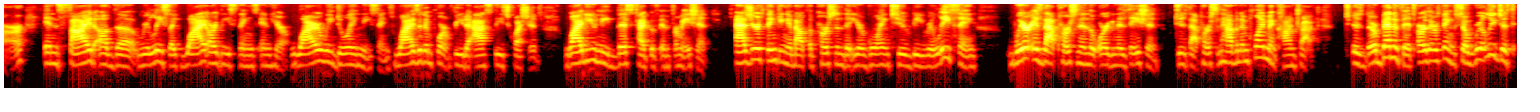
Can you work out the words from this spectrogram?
her inside of the release like, why are these things in here? Why are we doing these things? Why is it important for you to ask these questions? Why do you need this type of information? As you're thinking about the person that you're going to be releasing, where is that person in the organization? Does that person have an employment contract? Is there benefits are there things. So really just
